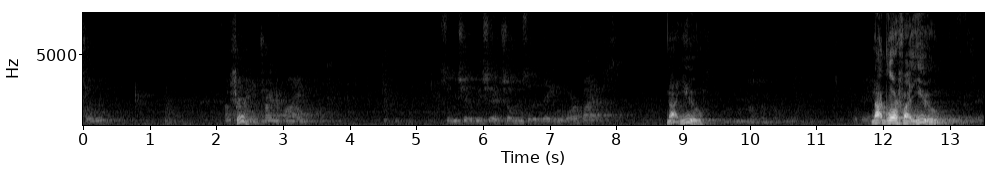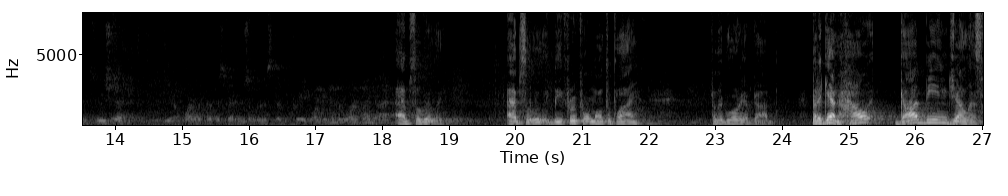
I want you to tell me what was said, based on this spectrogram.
children? I'm- Sure. I I'm trying to find, so we should, we should have children so that they can glorify us? Not you. Not glorify you. So we should have, you know, part of the purpose of having children is to create more people to glorify God? Absolutely. Absolutely. Be fruitful, multiply for the glory of God. But again, how God being jealous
